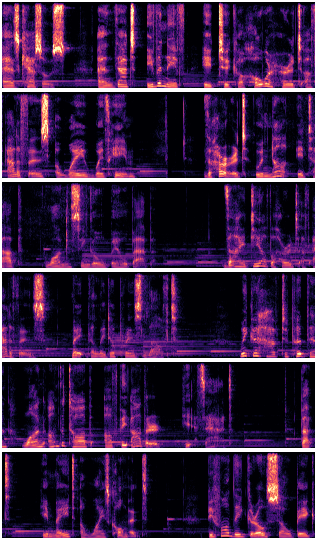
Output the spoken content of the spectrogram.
as castles, and that even if he took a whole herd of elephants away with him, the herd would not eat up one single baobab. The idea of a herd of elephants made the little prince laugh. We could have to put them one on the top of the other, he said. But he made a wise comment. Before they grow so big,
